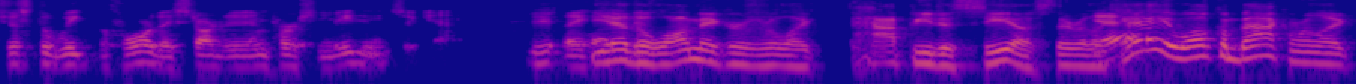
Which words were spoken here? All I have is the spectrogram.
just the week before they started in-person meetings again. Yeah, yeah the lawmakers were like happy to see us. They were like, yeah. "Hey, welcome back," and we're like,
